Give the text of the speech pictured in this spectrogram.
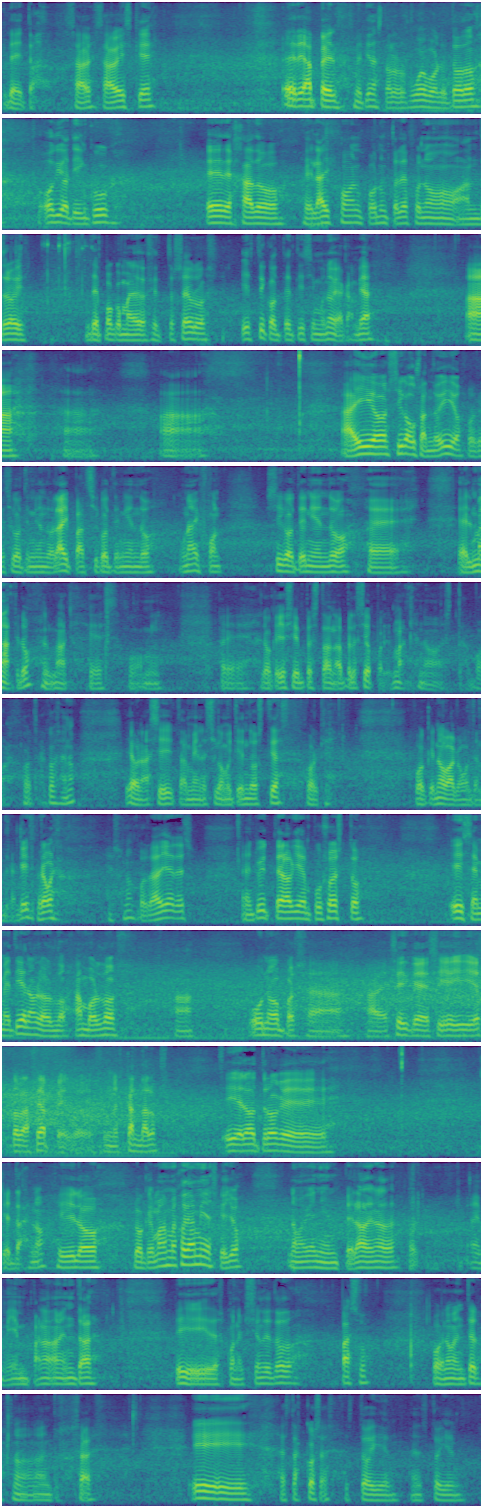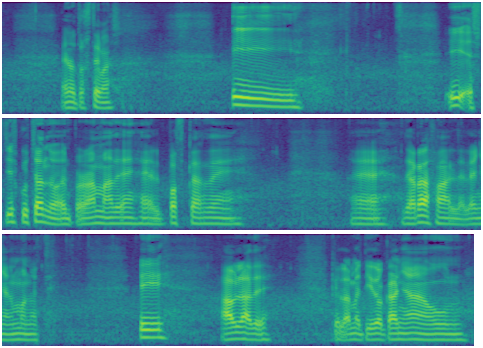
de todo, ¿sabes? Sabéis que de Apple me tiene hasta los huevos de todo. Odio a Tim Cook. He dejado el iPhone por un teléfono Android de poco más de 200 euros y estoy contentísimo y no voy a cambiar a, a, a, a iOS. Sigo usando iOS porque sigo teniendo el iPad, sigo teniendo un iPhone, sigo teniendo eh, el Mac, ¿no? El Mac es como mi, eh, lo que yo siempre he estado en Apple ha por el Mac, no está por, otra cosa, ¿no? Y aún así también le sigo metiendo hostias porque, porque no va como tendría que ir. Pero bueno, eso, ¿no? Pues ayer eso. En Twitter alguien puso esto y se metieron los dos, ambos dos. Uno pues a, decir que si esto lo hace Apple pues, es un escándalo y el otro que qué tal, ¿no? Y lo, lo, que más me jode a mí es que yo no me había ni enterado de nada, porque hay mi empanada mental y desconexión de todo, paso, porque no me entero, no, no entro, ¿sabes? Y estas cosas, estoy en, estoy en, en otros temas. Y, y, estoy escuchando el programa del de, podcast de, eh, de Rafa, el de Leña el Mono este, y habla de que le ha metido caña a un,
